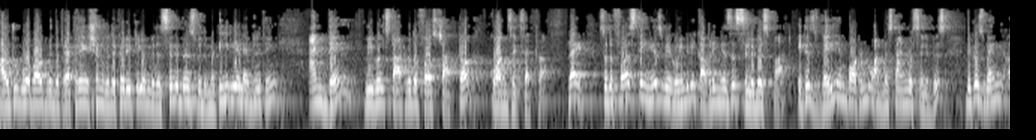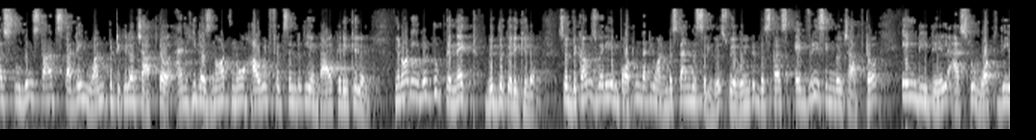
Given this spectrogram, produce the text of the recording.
how to go about with the preparation, with the curriculum, with the syllabus, with the material, everything. And then we will start with the first chapter, quants, etc. Right. So the first thing is we're going to be covering is the syllabus part. It is very important to understand the syllabus because when a student starts studying one particular chapter and he does not know how it fits into the entire curriculum, you're not able to connect with the curriculum. So it becomes very important that you understand the syllabus. We are going to discuss every single chapter in detail as to what the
